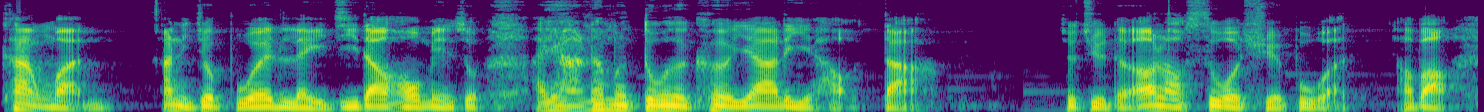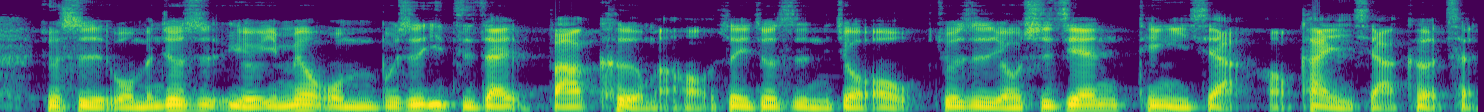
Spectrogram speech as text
看完，那你就不会累积到后面说，哎呀那么多的课压力好大，就觉得哦老师我学不完。好不好？就是我们就是有有没有？我们不是一直在发课嘛，哈，所以就是你就哦，就是有时间听一下，哦，看一下课程，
